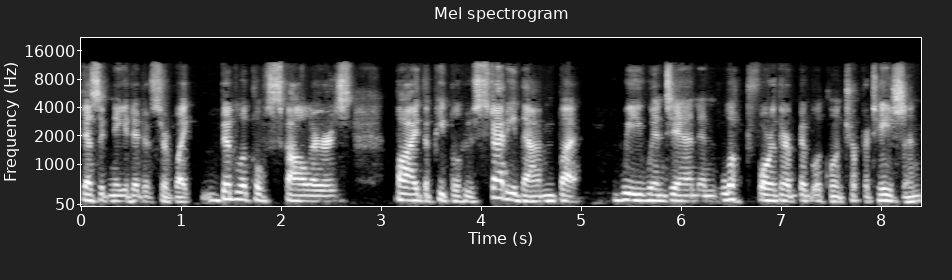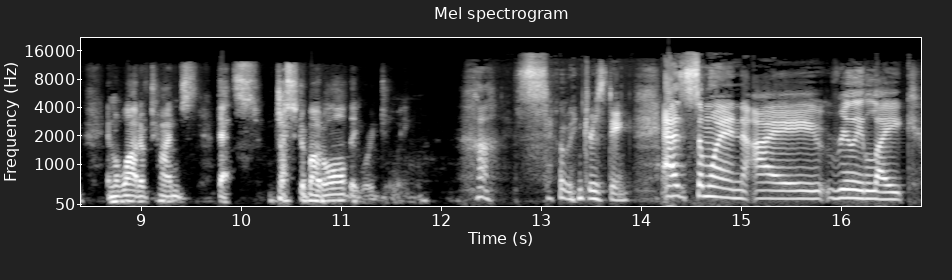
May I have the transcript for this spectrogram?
designated as sort of like biblical scholars by the people who study them, but we went in and looked for their biblical interpretation. And a lot of times that's just about all they were doing. So interesting. As someone I really like,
